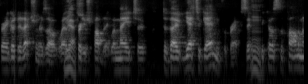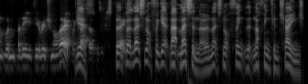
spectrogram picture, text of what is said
very good election result, where Yes. the British public were made to, to vote yet again for Brexit Mm. because the Parliament wouldn't believe the original vote, which Yes, I thought was a but but let's not forget that lesson though, and let's not think that nothing can change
